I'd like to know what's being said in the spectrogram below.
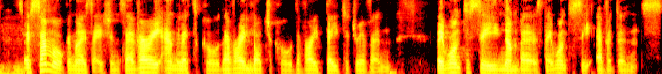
Mm-hmm. So some organizations, they're very analytical, they're very logical, they're very data driven. They want to see numbers, they want to see evidence.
